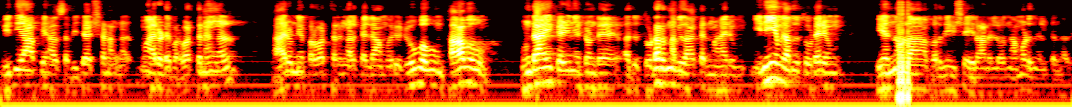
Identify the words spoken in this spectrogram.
വിദ്യാഭ്യാസ വിചക്ഷണന്മാരുടെ പ്രവർത്തനങ്ങൾ കാരുണ്യ പ്രവർത്തനങ്ങൾക്കെല്ലാം ഒരു രൂപവും ഭാവവും ഉണ്ടായിക്കഴിഞ്ഞിട്ടുണ്ട് അത് തുടർന്ന പിതാക്കന്മാരും ഇനിയും അത് തുടരും എന്നുള്ള പ്രതീക്ഷയിലാണല്ലോ നമ്മൾ നിൽക്കുന്നത്.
